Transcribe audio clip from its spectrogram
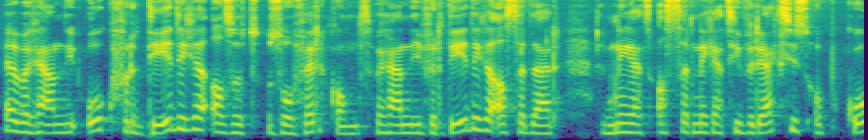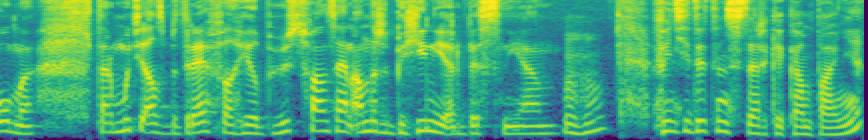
En we gaan die ook verdedigen als het zover komt. We gaan die verdedigen als er, daar als er negatieve reacties op komen. Daar moet je als bedrijf wel heel bewust van zijn, anders begin je er best niet aan. Mhm. Vind je dit een sterke campagne?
